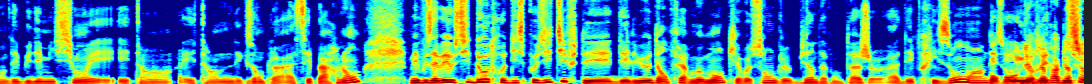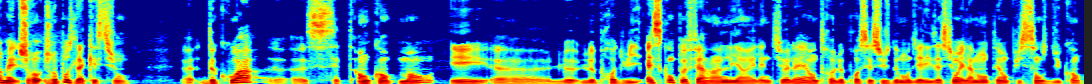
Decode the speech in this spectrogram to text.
en début d'émission est, est, un est un exemple assez parlant. Mais vous avez aussi d'autres dispositifs, des, des lieux d'enfermement qui ressemblent bien davantage à des prisons. Hein, des on n'y reviendra bien sûr, mais je, je repose la question. Euh, de quoi euh, cet encampement est euh, le, produit? Est-ce qu'on peut faire un lien, Hélène Thiollet, entre le processus de mondialisation et la montée en puissance du camp?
